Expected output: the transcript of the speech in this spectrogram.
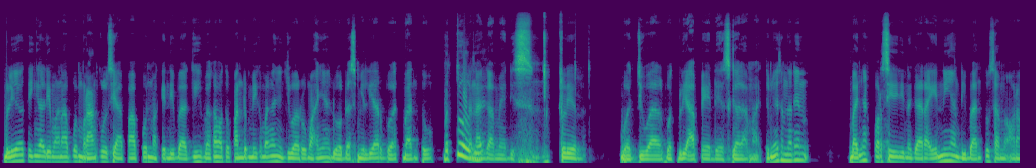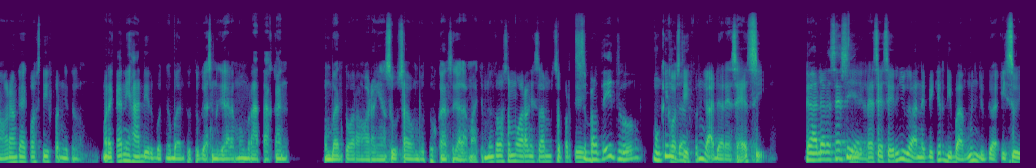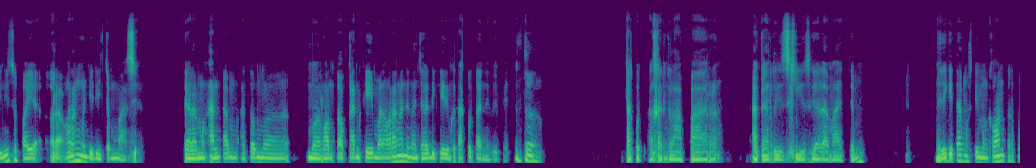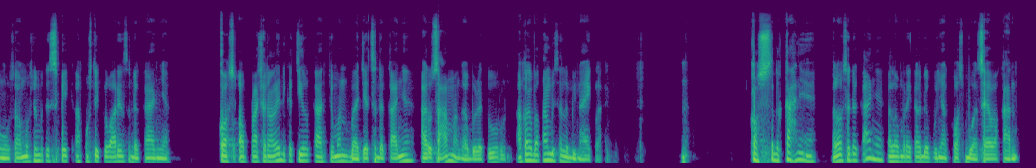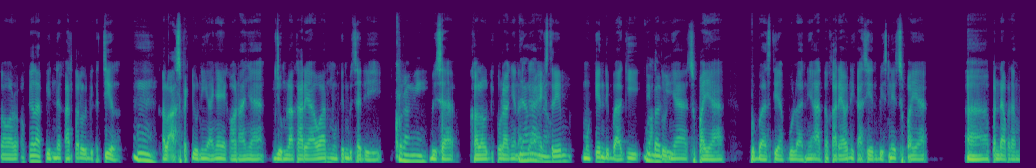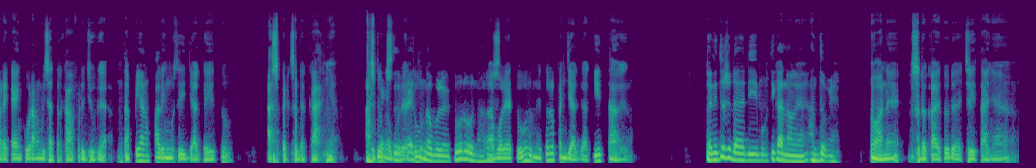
Beliau tinggal di mana pun merangkul siapa pun makin dibagi bahkan waktu pandemi kemarin jual rumahnya 12 miliar buat bantu Betul. tuh ya. tenaga medis clear buat jual buat beli APD segala macam. Jadi sebenarnya banyak porsi di negara ini yang dibantu sama orang-orang kayak Coach Steven gitu loh. Mereka ini hadir buat ngebantu tugas negara memeratakan membantu orang-orang yang susah membutuhkan segala macam. Dan kalau semua orang Islam seperti Seperti itu. Mungkin Coach udah Steven nggak ada resesi. gak ada resesi ya. Iya, resesi ini juga anda pikir dibangun juga isu ini supaya orang-orang menjadi cemas ya. Cara menghantam atau me- merontokkan keimanan orang kan dengan cara dikirim ketakutan ya Bebe. Betul. Takut akan kelapar, akan rizki segala macam. Jadi kita mesti mengcounter pengusaha muslim mesti speak up, mesti keluarin sedekahnya. Cost operasionalnya dikecilkan, cuman budget sedekahnya harus sama, nggak boleh turun. Atau bahkan bisa lebih naik lagi. Kos sedekahnya ya. Kalau sedekahnya, kalau mereka udah punya kos buat sewa kantor, oke lah pindah kantor lebih kecil. Hmm, Kalau aspek dunianya ya kalau nanya jumlah karyawan mungkin bisa di kurangi. bisa kalau dikurangin Jangan agak ekstrim mungkin dibagi, Dibagi. waktunya supaya beban setiap bulannya atau karyawan dikasihin bisnis supaya eh, pendapatan mereka yang kurang bisa tercover juga. Tapi yang paling mesti dijaga itu aspek sedekahnya. Aspek boleh sedekah itu nggak boleh turun. Nggak boleh turun, itu lo penjaga kita. gitu. Dan itu sudah dibuktikan oleh antum ya. Wah, aneh, sedekah itu udah ceritanya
